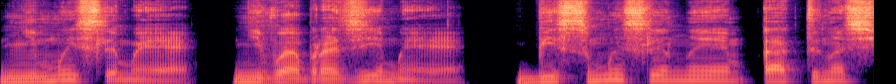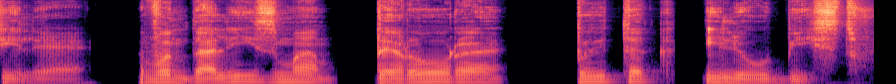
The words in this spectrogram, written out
немыслимые, невообразимые, бессмысленные акты насилия, вандализма, террора, пыток или убийств.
